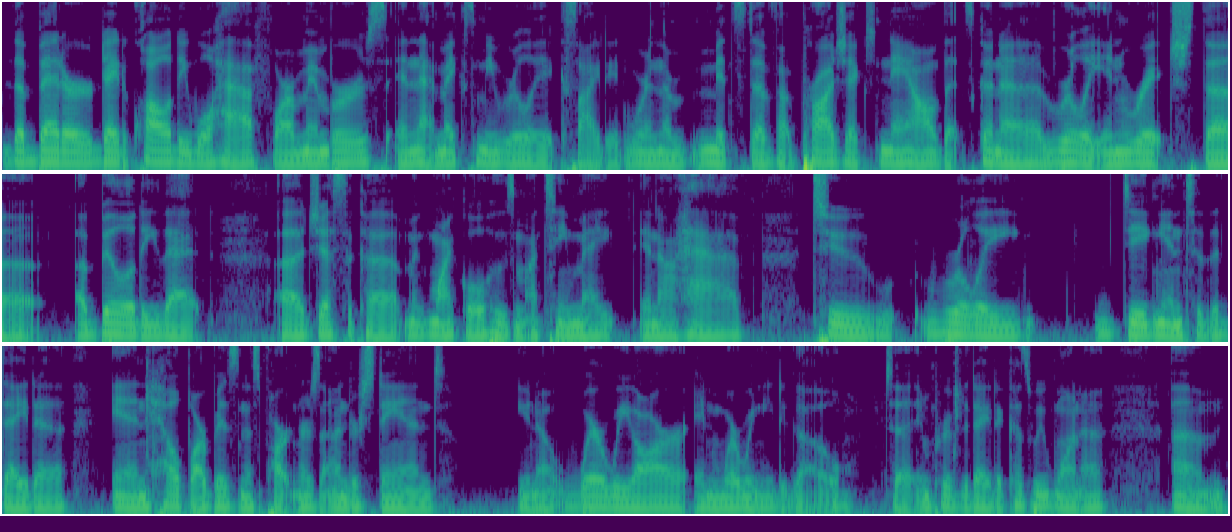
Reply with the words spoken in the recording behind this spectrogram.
the better data quality we'll have for our members, and that makes me really excited. We're in the midst of a project now that's going to really enrich the ability that uh, Jessica McMichael, who's my teammate, and I have to really dig into the data and help our business partners understand, you know, where we are and where we need to go to improve the data because we want to. Um,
